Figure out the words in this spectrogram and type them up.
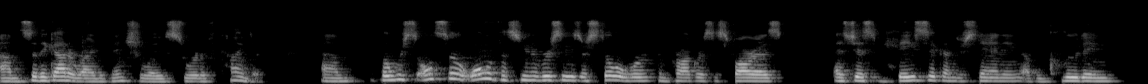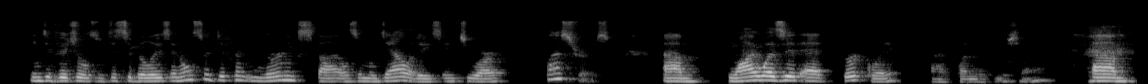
Um, so they got it right eventually, sort of, kind of. Um, but we're also, all of us universities are still a work in progress as far as, as just basic understanding of including individuals with disabilities and also different learning styles and modalities into our classrooms. Um, why was it at Berkeley? I have fun with you, Shannon. Um,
